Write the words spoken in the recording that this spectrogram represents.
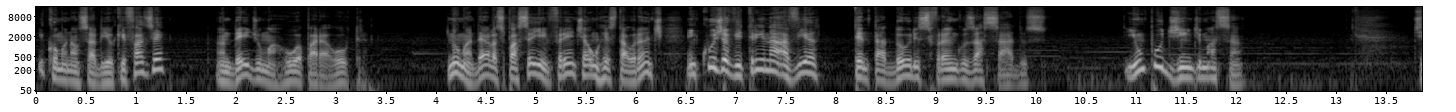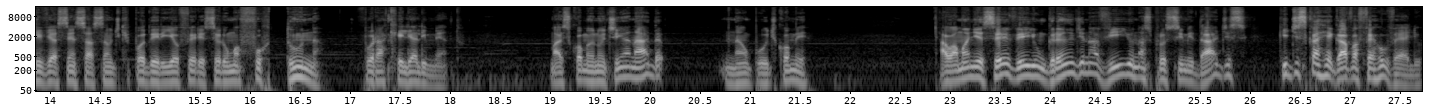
E como não sabia o que fazer, andei de uma rua para outra. Numa delas, passei em frente a um restaurante em cuja vitrina havia tentadores frangos assados e um pudim de maçã. Tive a sensação de que poderia oferecer uma fortuna por aquele alimento. Mas como eu não tinha nada, não pude comer. Ao amanhecer, veio um grande navio nas proximidades que descarregava ferro velho.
